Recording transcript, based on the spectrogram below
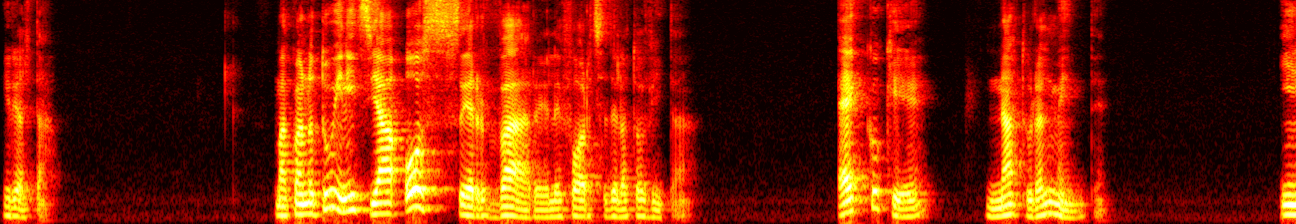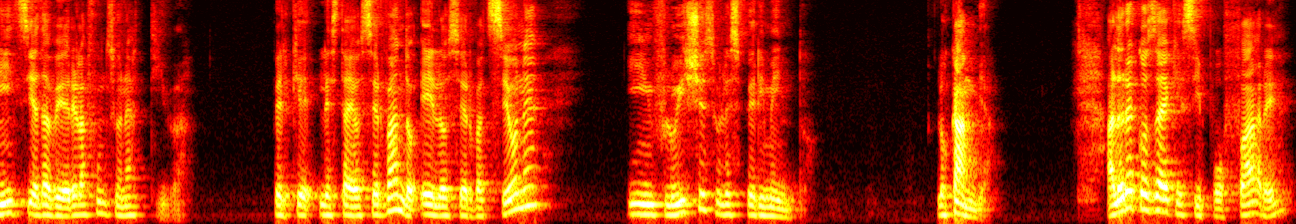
in realtà. Ma quando tu inizi a osservare le forze della tua vita, ecco che, naturalmente, inizi ad avere la funzione attiva, perché le stai osservando e l'osservazione influisce sull'esperimento, lo cambia. Allora cos'è che si può fare?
